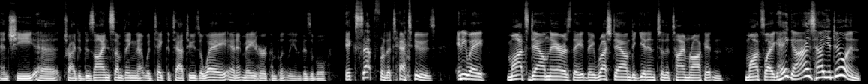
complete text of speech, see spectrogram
And she uh, tried to design something that would take the tattoos away, and it made her completely invisible, except for the tattoos. Anyway, Mott's down there as they they rush down to get into the time rocket, and Mott's like, "Hey guys, how you doing?"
